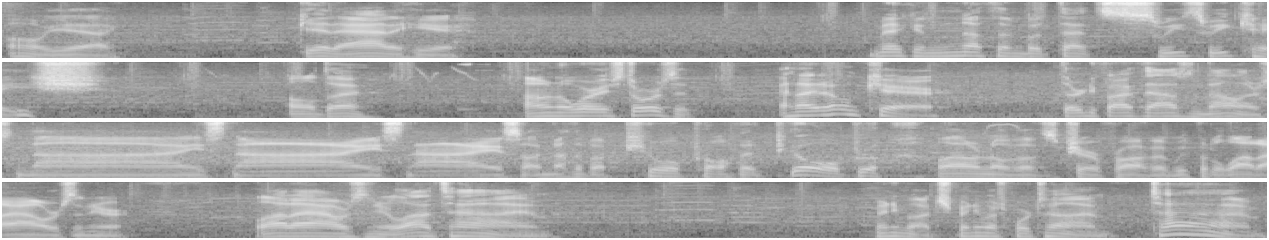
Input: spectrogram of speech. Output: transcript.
Oh yeah. Get out of here. Making nothing but that sweet, sweet quiche all day. I don't know where he stores it, and I don't care. $35,000. Nice, nice, nice. Nothing but pure profit. Pure pro. Well, I don't know if it's pure profit. We put a lot of hours in here. A lot of hours in here. A lot of time. Many much. Many much more time. Time.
